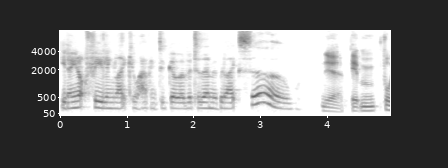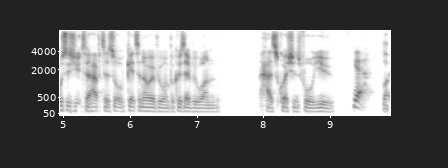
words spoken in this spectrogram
you know, you're not feeling like you're having to go over to them and be like, so Yeah. It forces you to have to sort of get to know everyone because everyone has questions for you yeah, Like,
